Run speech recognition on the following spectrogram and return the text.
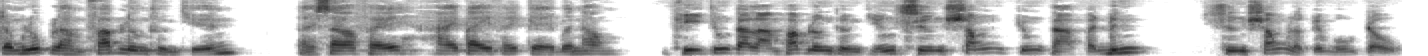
Trong lúc làm pháp luân thường chuyển, tại sao phải hai tay phải kề bên hông? Khi chúng ta làm pháp luân thường chuyển, xương sống chúng ta phải đứng. Xương sống là cái vũ trụ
